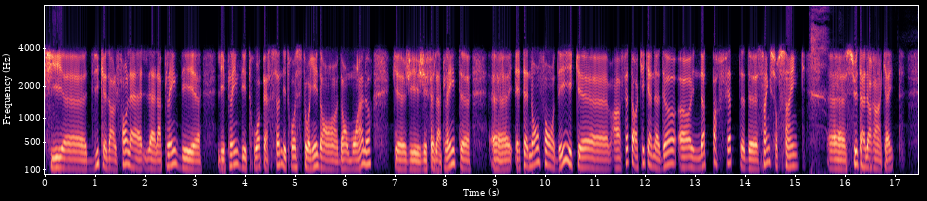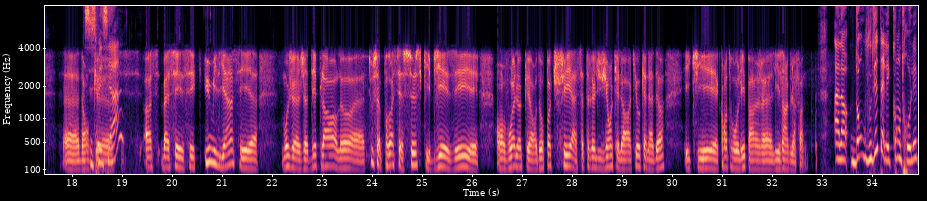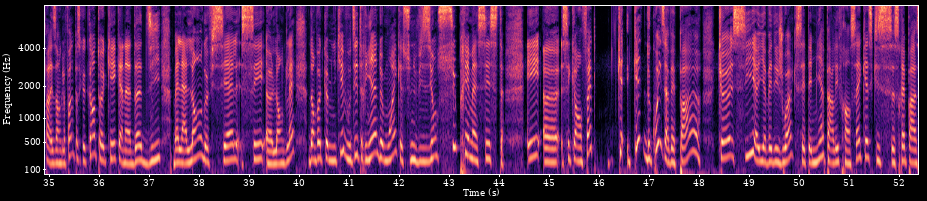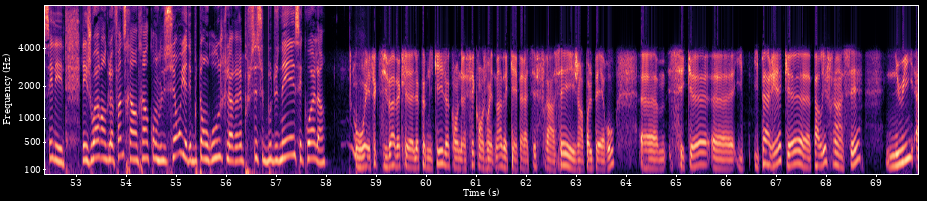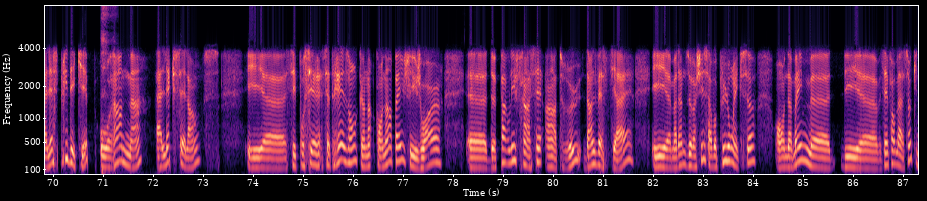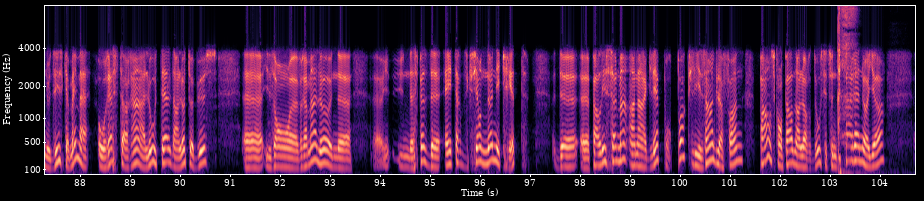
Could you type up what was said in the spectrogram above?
qui euh, dit que dans le fond, la, plainte des euh, les plaintes des trois personnes, des trois citoyens, dont, dont moi, là, que j'ai fait la plainte, étaient non fondées et que en fait, Hockey Canada a une note parfaite de 5 sur 5 suite à leur enquête. c'est spécial? Ah, ben c'est humiliant, c'est moi, je, déplore là, euh, tout ce processus qui est biaisé. Et on voit là qu'on ne doit pas toucher à cette religion qu'est le hockey au Canada et qui est contrôlée par euh, les anglophones. Alors, donc, vous dites elle est contrôlée par les anglophones parce que quand Hockey Canada dit ben, la langue officielle, c'est euh, l'anglais, dans votre communiqué, vous dites rien de moins que c'est une vision suprémaciste. Et c'est qu'en fait, de quoi ils avaient peur que s'il euh, y avait des joueurs qui s'étaient mis à parler français, qu'est-ce qui se serait passé? Les, joueurs anglophones seraient entrés en convulsion? Il y a des boutons rouges qui leur auraient poussé sur le bout du nez? C'est quoi, là? Oui, effectivement, avec le, communiqué qu'on a fait conjointement avec Impératif français et Jean-Paul Perrault, euh, c'est que euh, il, paraît que parler français nuit à l'esprit d'équipe, au rendement, à l'excellence et euh, c'est pour cette raison qu'on empêche les joueurs euh, de parler français entre eux dans le vestiaire. Et euh, Madame Durocher, ça va plus loin que ça. On a même des, informations qui nous disent que même au restaurant, à l'hôtel, dans l'autobus, ils ont vraiment là une, une espèce d'interdiction non écrite de euh, parler seulement en anglais pour pas que les anglophones pensent qu'on parle dans leur dos. C'est une paranoïa.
